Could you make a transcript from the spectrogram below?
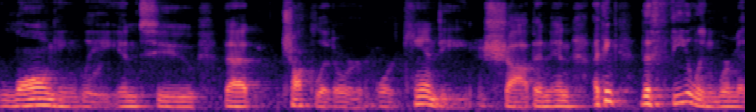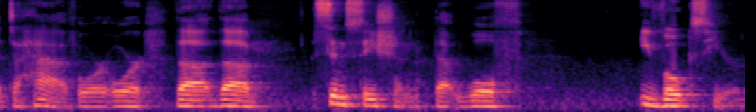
longingly into that chocolate or or candy shop. And and I think the feeling we're meant to have or or the the sensation that Wolfe evokes here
